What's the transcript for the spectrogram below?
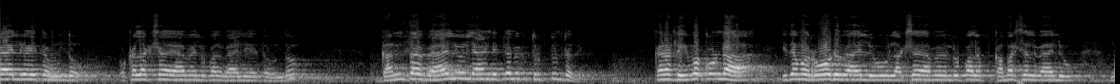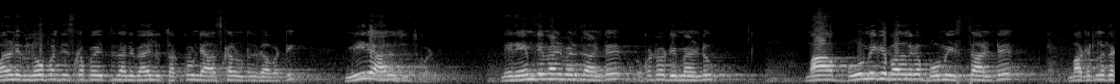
వాల్యూ అయితే ఉందో ఒక లక్ష యాభై రూపాయల వాల్యూ అయితే ఉందో గంత వాల్యూ ల్యాండ్ అయితే మీకు తృప్తి ఉంటుంది. కానీ అట్లా ఇవ్వకుండా ఇదేమో రోడ్డు వాల్యూ లక్ష యాభై వేల రూపాయల కమర్షియల్ వాల్యూ మళ్ళీ నీకు లోపల తీసుకుపోయి దాని వాల్యూ తక్కువ ఉండే ఆస్కారం ఉంటుంది కాబట్టి మీరే ఆలోచించుకోండి. నేను డిమాండ్ పెడతా అంటే ఒకటో డిమాండు మా భూమికి బదులుగా భూమి ఇస్తా అంటే మాకు ఎట్లయితే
